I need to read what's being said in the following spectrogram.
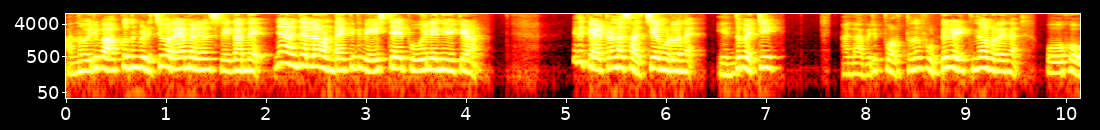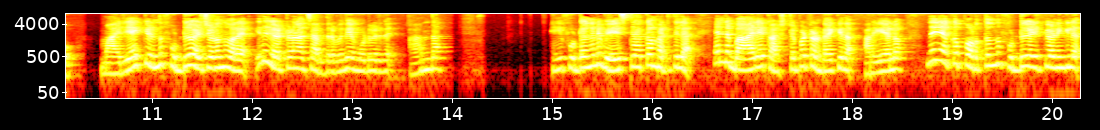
അന്ന് ഒരു വാക്കൊന്നും വിളിച്ചു പറയാൻ പറ്റില്ല ശ്രീകാന്തെ. ഞാൻ ഇതെല്ലാം ഉണ്ടാക്കിയത് വേസ്റ്റ് ആയി പോയില്ലെന്ന് ചോദിക്കണം. ഇത് കേട്ടോണ്ട സച്ചി അങ്ങോട്ട് വന്നേ. എന്ത് പറ്റി? അല്ല അവർ പുറത്തുനിന്ന് ഫുഡ് കഴിക്കുന്ന പറയുന്നത് ഓഹോ മര്യാദയ്ക്ക് ഇരുന്ന് ഫുഡ് കഴിച്ചോളെന്ന് പറയാം. ഇത് കേട്ടോണ ചന്ദ്രമതി അങ്ങോട്ട് വരുന്നത് അതെന്താ? ഈ ഫുഡ് അങ്ങനെ വേസ്റ്റ് ആക്കാൻ പറ്റത്തില്ല. എന്റെ ഭാര്യ കഷ്ടപ്പെട്ടുണ്ടാക്കിയതാ. അറിയാലോ? നീയൊക്കെ പുറത്തുനിന്ന് ഫുഡ് കഴിക്കുവാണെങ്കിൽ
